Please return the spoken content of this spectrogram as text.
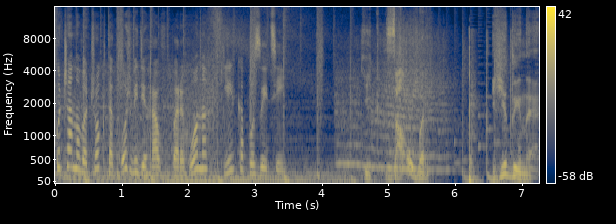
Хоча новачок також відіграв в перегонах кілька позицій. Ік Заубер. Єдине,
